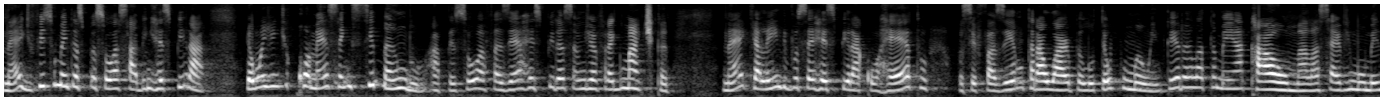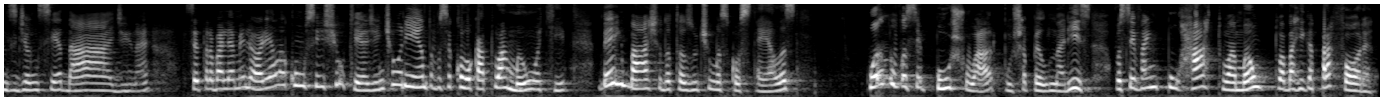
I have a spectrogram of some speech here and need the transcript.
né? Dificilmente as pessoas sabem respirar. Então a gente começa ensinando a pessoa a fazer a respiração diafragmática. né? Que além de você respirar correto, você fazer entrar o ar pelo teu pulmão inteiro, ela também acalma, ela serve em momentos de ansiedade, né? Você trabalhar melhor. E ela consiste o quê? A gente orienta você colocar a tua mão aqui, bem embaixo das tuas últimas costelas, quando você puxa o ar, puxa pelo nariz, você vai empurrar tua mão, tua barriga para fora.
